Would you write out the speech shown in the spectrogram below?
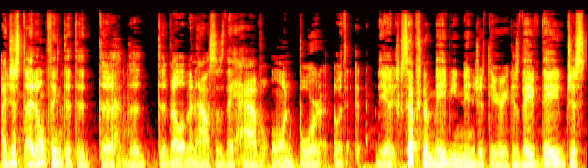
I just I don't think that the the the development houses they have on board, with the exception of maybe Ninja Theory, because they they just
